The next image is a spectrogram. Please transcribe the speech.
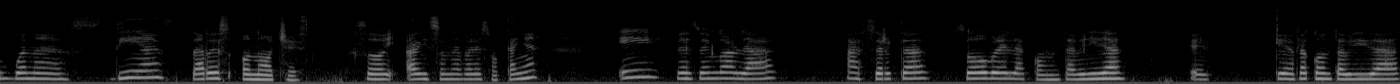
buenos días, tardes o noches. Soy Alison Álvarez Ocaña y les vengo a hablar acerca sobre la contabilidad. Eh, ¿Qué es la contabilidad?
